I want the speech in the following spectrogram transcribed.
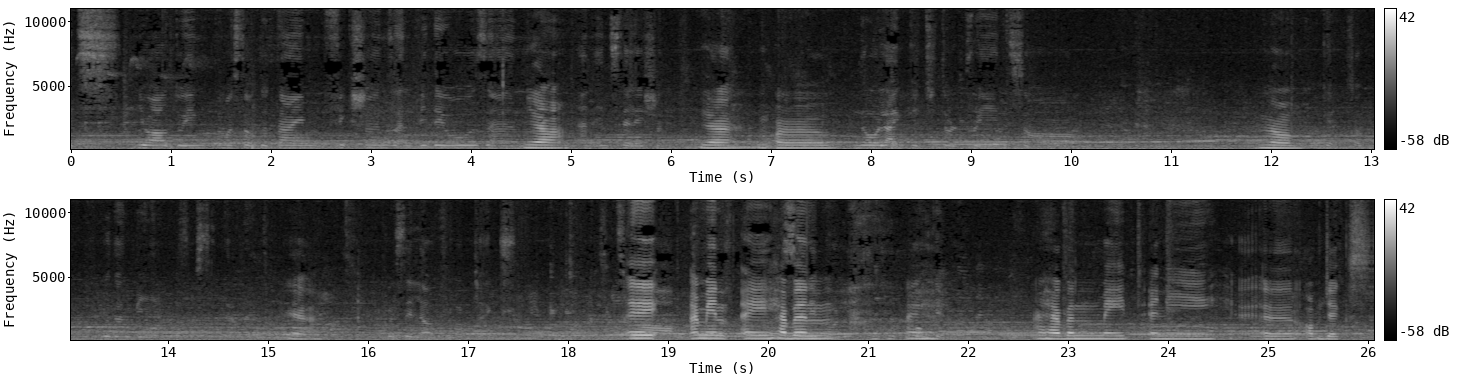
it's you are doing most of the time fictions and videos and Yeah. and installation? yeah. Uh, No, like digital prints or no. okay, so wouldn't be post-internet Yeah. because they love objects. I I mean I haven't I, Okay. I haven't made any uh, objects.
